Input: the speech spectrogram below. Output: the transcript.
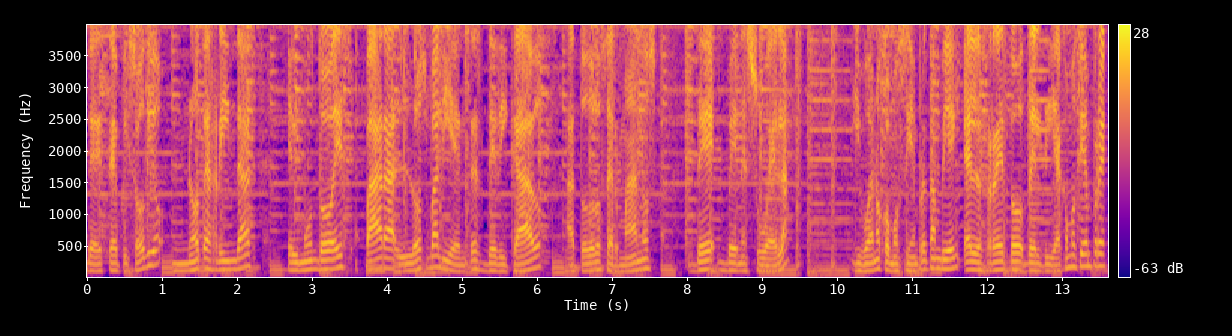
de este episodio, no te rindas, el mundo es para los valientes, dedicado a todos los hermanos de Venezuela. Y bueno, como siempre también el reto del día. Como siempre,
